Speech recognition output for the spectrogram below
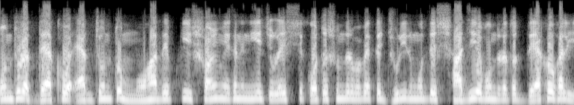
বন্ধুরা, দেখো, একজন তো মহাদেবকে স্বয়ং এখানে নিয়ে চলে এসেছে। কত সুন্দরভাবে একটা ঝুড়ির মধ্যে সাজিয়ে বন্ধুরা, তো দেখো খালি।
